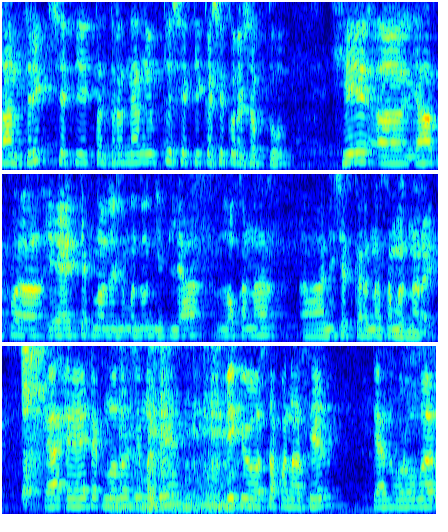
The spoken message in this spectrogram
तांत्रिक शेती तंत्रज्ञानयुक्त शेती कशी करू शकतो हे या ए आय टेक्नॉलॉजीमधून इथल्या लोकांना आणि शेतकऱ्यांना समजणार आहे. त्या ए आय टेक्नॉलॉजीमध्ये पीक व्यवस्थापन असेल त्याचबरोबर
